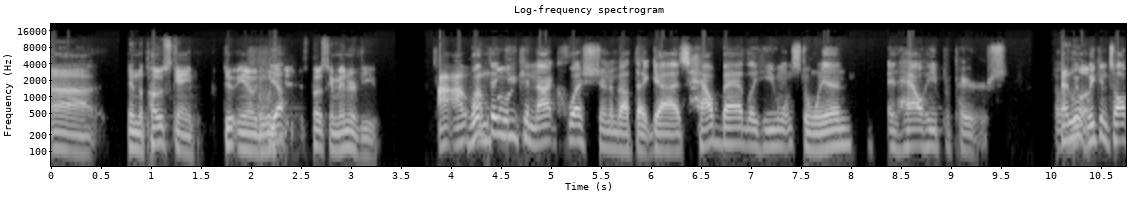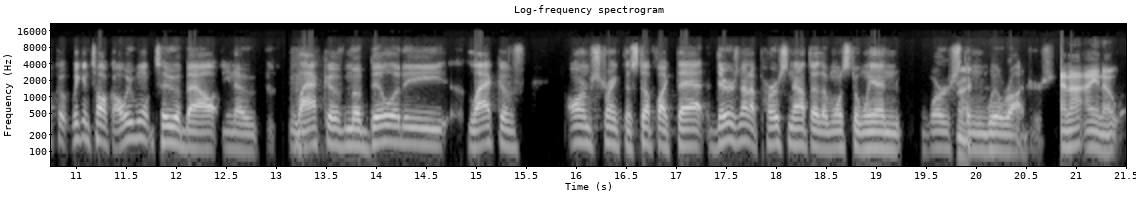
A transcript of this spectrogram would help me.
uh, in the post game. You know, when Yeah. he did his post game interview. I, I, One I'm thing going- you cannot question about that guy is how badly he wants to win and how he prepares. And we, look- we can talk we can talk all we want to about you know lack of mobility, lack of arm strength and stuff like that. There's not a person out there that wants to win worse right. than Will Rogers. And I, you know,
